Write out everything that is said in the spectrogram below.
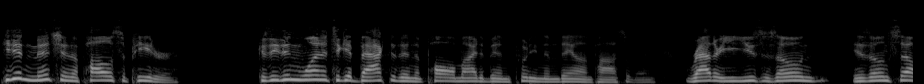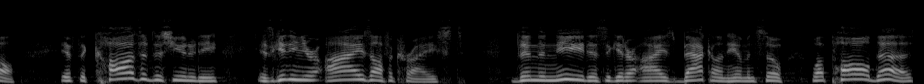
He didn't mention Apollos or Peter because he didn't want it to get back to them that Paul might have been putting them down, possibly. Rather, he used his own, his own self. If the cause of disunity is getting your eyes off of Christ, then the need is to get our eyes back on Him. And so, what Paul does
